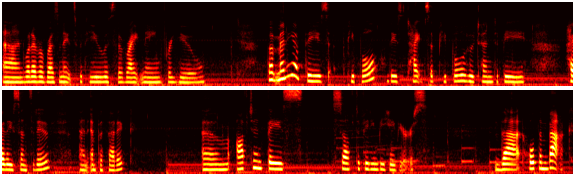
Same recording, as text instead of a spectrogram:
and whatever resonates with you is the right name for you. But many of these people, these types of people who tend to be highly sensitive and empathetic, um, often face self defeating behaviors that hold them back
